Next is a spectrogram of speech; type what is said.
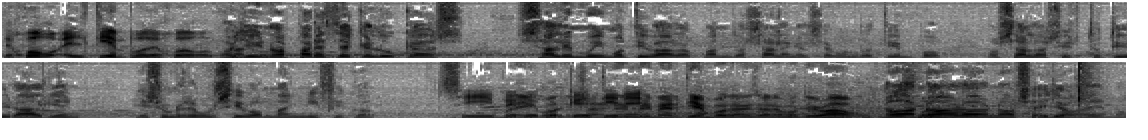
de juego, el tiempo de juego. Oye, ¿y Paco. ¿no os parece que Lucas sale muy motivado cuando sale en el segundo tiempo o sale a sustituir a alguien? Es un revulsivo magnífico. Sí, Hombre, Pepe, porque en tiene el primer tiempo también sale motivado. No, no, no, no sé yo, ¿eh? No.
